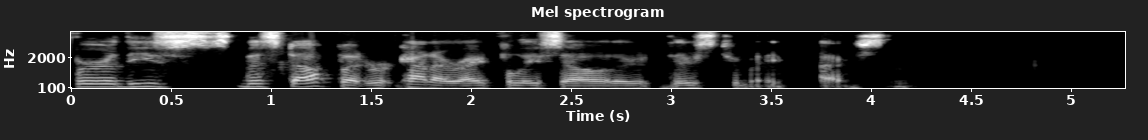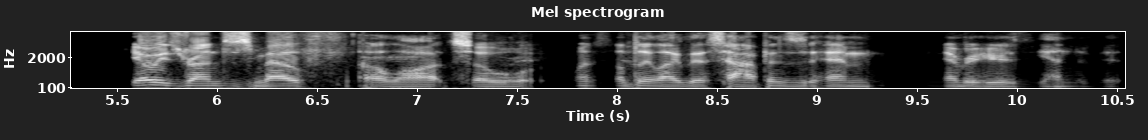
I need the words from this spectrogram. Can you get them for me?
for these this stuff, but kind of rightfully so. There, there's too many times. He always runs his mouth a lot, so when something like this happens to him, he never hears the end of it.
